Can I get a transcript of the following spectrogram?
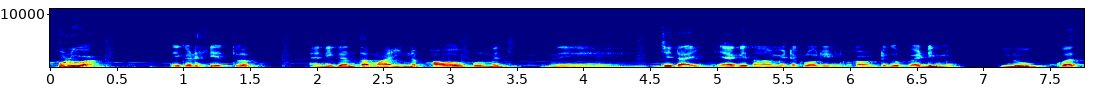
පුළුවන් ඒකට හේතුව ඇනිකන් තමා ඉන්න පවෆුල්ම ජෙඩයි. ඒගේ තම මෙට කලෝඩින් කවන්ට එක වැඩිම ලූක්වත්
